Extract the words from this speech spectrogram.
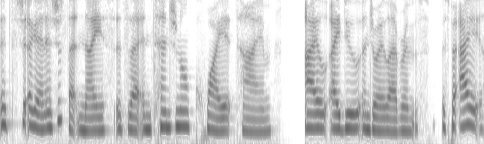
It's again, it's just that nice. It's that intentional, quiet time. I I do enjoy labyrinths, but I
